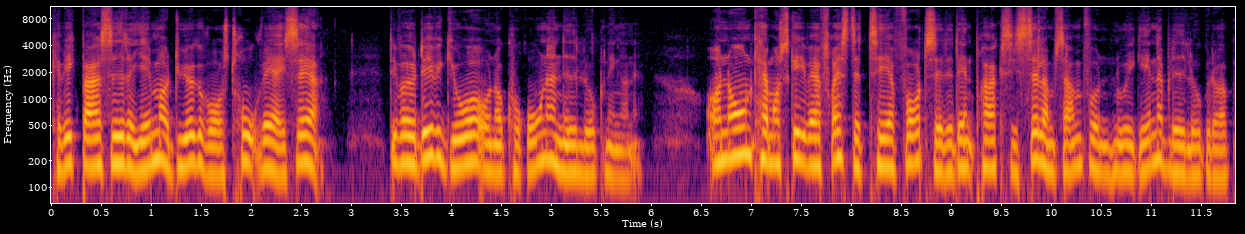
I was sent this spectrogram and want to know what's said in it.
Kan vi ikke bare sidde derhjemme og dyrke vores tro hver især? Det var jo det, vi gjorde under coronanedlukningerne. Og nogen kan måske være fristet til at fortsætte den praksis, selvom samfundet nu igen er blevet lukket op.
